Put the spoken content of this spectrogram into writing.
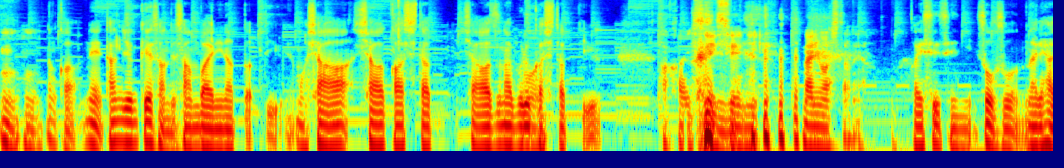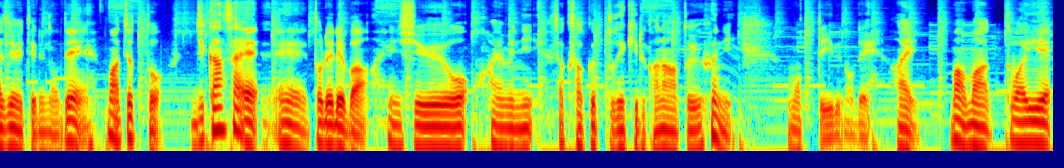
うんうん。なんかね、単純計算で3倍になったっていう、もうシャー、シャー化した、シャーズナブル化したっていう、高い彗星になりましたね。高い生成にそうそうなり始めてるので、まあちょっと時間さええー取れれば編集を早めにサクサクっとできるかなというふうに思っているので、はい。まあまあ、とはいえ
